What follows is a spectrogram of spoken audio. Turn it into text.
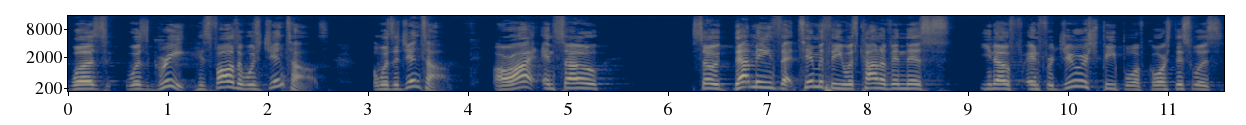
was, was Greek. His father was Gentiles, was a Gentile. All right? And so, so that means that Timothy was kind of in this, you know, and for Jewish people, of course, this was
